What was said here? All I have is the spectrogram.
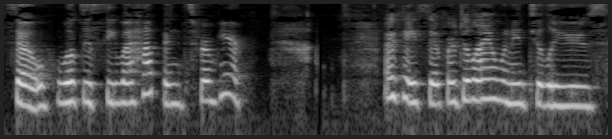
So we'll just see what happens from here. Okay, so for July, I wanted to lose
